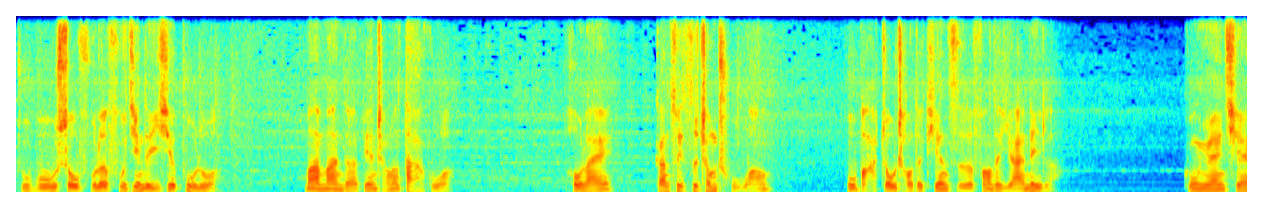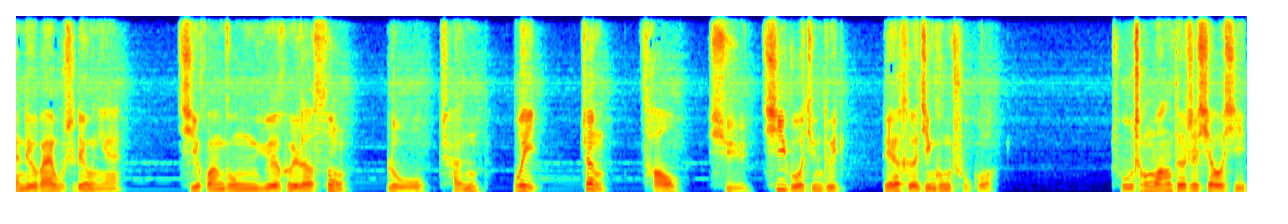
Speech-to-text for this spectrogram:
逐步收服了附近的一些部落，慢慢的变成了大国。后来干脆自称楚王，不把周朝的天子放在眼里了。公元前六百五十六年，齐桓公约会了宋、鲁、陈、魏、郑、曹、许七国军队，联合进攻楚国。楚成王得知消息，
